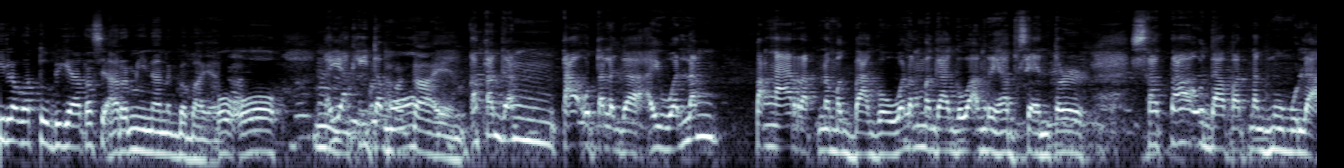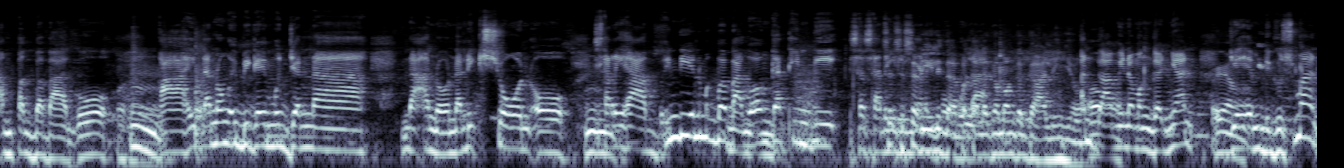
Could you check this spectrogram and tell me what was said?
ilaw at tubig yata si Aramina nagbabayad. Oo. Kaya kita mo, Pagkain. Kapag ang tao talaga ay walang pangarap na magbago, walang magagawa ang rehab center. Sa tao dapat nagmumula ang pagbabago. Kahit anong ibigay mo diyan na na ano, na leksyon o sa rehab, hindi yan magbabago hangga't hindi sa Sa, sarili. sa sarili niya dapat talaga manggagaling yun. Ang dami namang ganyan. Kaya- JM De Guzman,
